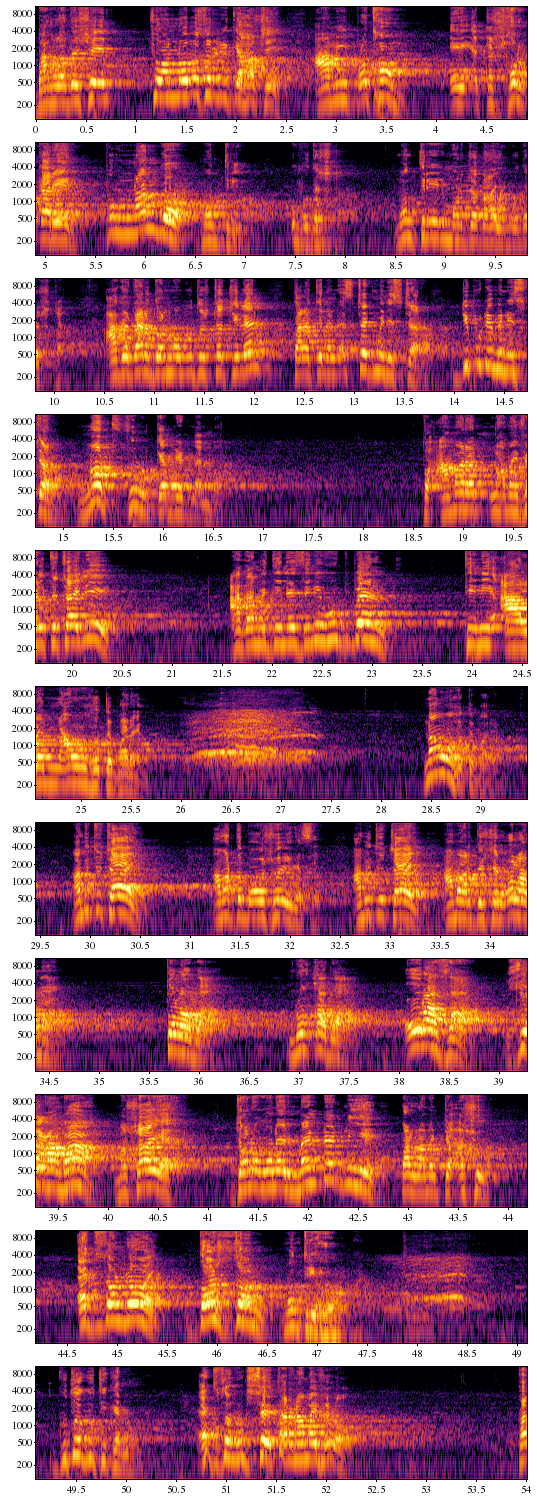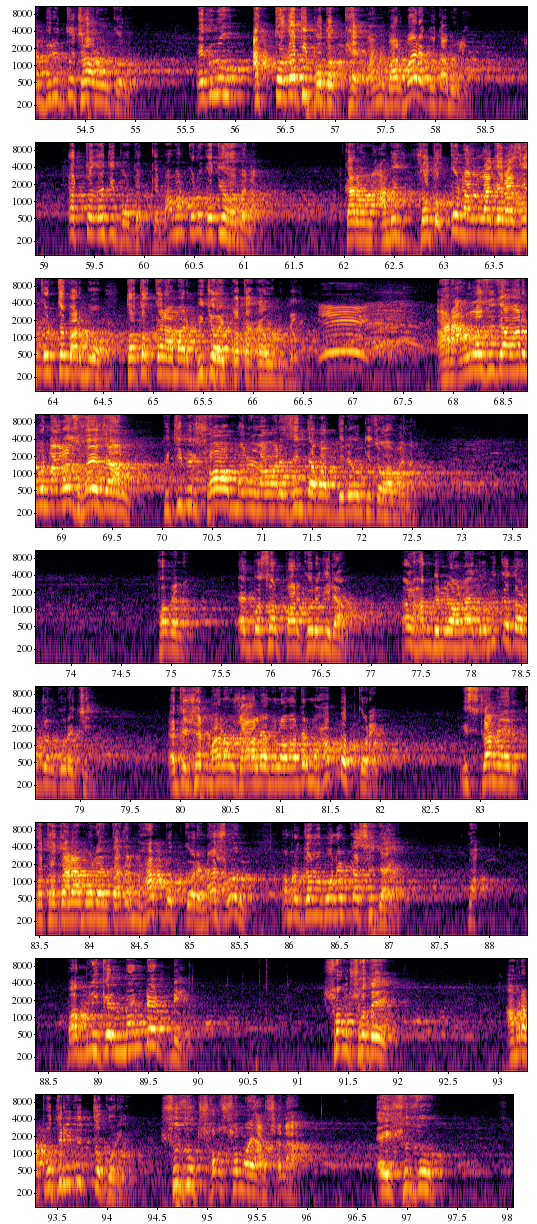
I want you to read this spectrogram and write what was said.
বাংলাদেশের চুয়ান্ন বছরের ইতিহাসে আমি প্রথম এই একটা সরকারের পূর্ণাঙ্গ মন্ত্রী, উপদেষ্টা, মন্ত্রীর মর্যাদায় উপদেষ্টা। আগে যারা ধর্ম উপদেষ্টা ছিলেন, তারা ছিলেন state minister, deputy minister, not full cabinet member. তো আমার নামে ফেলতে চাইলে আগামী দিনে যিনি উঠবেন, তিনি আলেম নাও হতে পারেন। নাও হতে পারেন। আমি তো চাই, আমার তো বয়স হয়ে গেছে। আমি তো চাই আমার দেশের ওলামা, তোলাবা, নোকাবা, ওরাফা জোহামা মশায়েখ, জনগণের ম্যান্ডেট নিয়ে পার্লামেন্টে আসুক। একজন নয়, দশজন মন্ত্রী হোক। গুতোগুতি কেন? একজন উঠছে, তার নামে ফেলো। তার বিরুদ্ধে চারণ করো। এগুলো আত্মঘাতী পদক্ষেপ, আমি বারবার কথা বলি। আত্মঘাতী পদক্ষেপ, আমার কোনো ক্ষতি হবে না। কারণ আমি যতক্ষণ আল্লাহকে রাজি করতে পারব, ততক্ষণ আমার বিজয় পতাকা উঠবে। আর আল্লাহ যদি আমার উপর নারাজ হয়ে যান, পৃথিবীর সব মানুষ আমার জিন্দাবাদ দিলেও কিছু হবে না। হবে না। এক বছর পার করে দিলাম। আলহামদুলিল্লাহ অনেক অভিজ্ঞতা অর্জন করেছি। এদেশের মানুষ, আলেম আমাদের মহাব্বত করে। ইসলামের কথা যারা বলেন, তাদের মহাব্বত করেন। আসুন, আমরা জনগণের কাছে যাই। পাবলিকের ম্যান্ডেট নেই সংসদে আমরা প্রতিনিধিত্ব করি। সুযোগ সবসময় আসে না। এই সুযোগ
